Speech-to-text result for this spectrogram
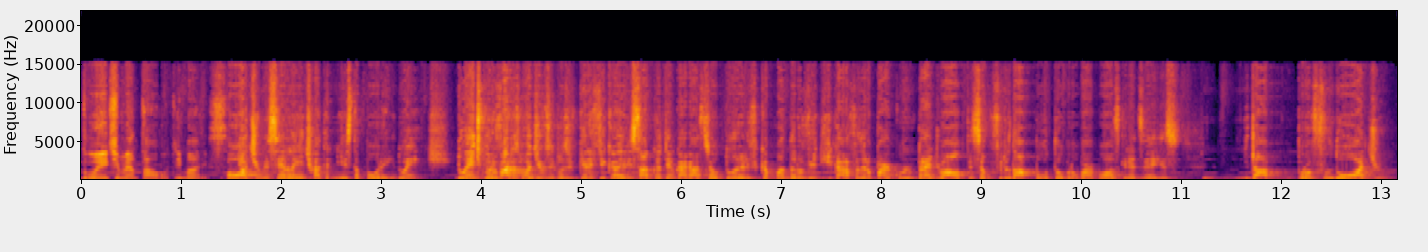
Doente mental, demais. Ótimo, excelente quadrinista, porém doente. Doente por vários motivos, inclusive, porque ele fica, ele sabe que eu tenho cagado de altura, ele fica me mandando vídeo de cara fazendo parkour em prédio alto, esse é um filho da puta, o Brão Barbosa, queria dizer isso. Me dá profundo ódio.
